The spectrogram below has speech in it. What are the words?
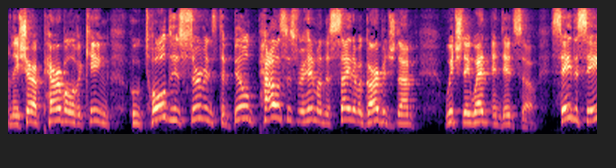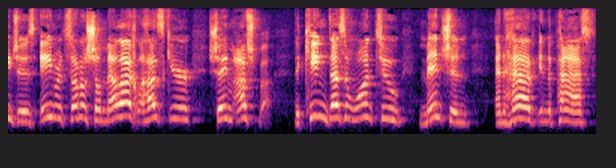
and they share a parable of a king who told his servants to build palaces for him on the site of a garbage dump, which they went and did so. Say the sages, Ein Ritzono Shel Melech Lahazkir Shem Ashpa. The king doesn't want to mention and have in the past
